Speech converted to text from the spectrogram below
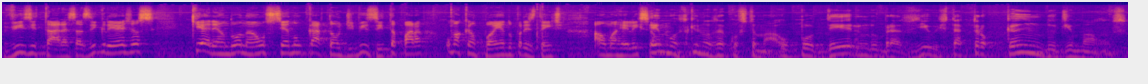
Visitar essas igrejas, querendo ou não, sendo um cartão de visita para uma campanha do presidente a uma reeleição. Temos né? que nos acostumar. O poder no Brasil está trocando de mãos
